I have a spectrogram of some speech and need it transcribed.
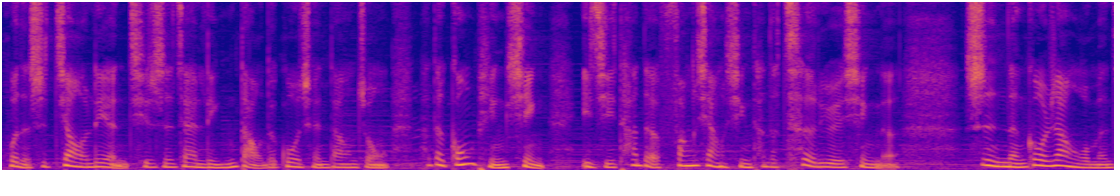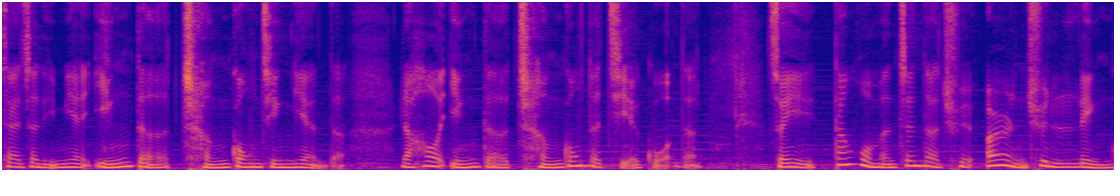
或者是教练，其实在领导的过程当中，他的公平性以及他的方向性、他的策略性呢，是能够让我们在这里面赢得成功经验的，然后赢得成功的结果的。所以，当我们真的去 earn 去领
